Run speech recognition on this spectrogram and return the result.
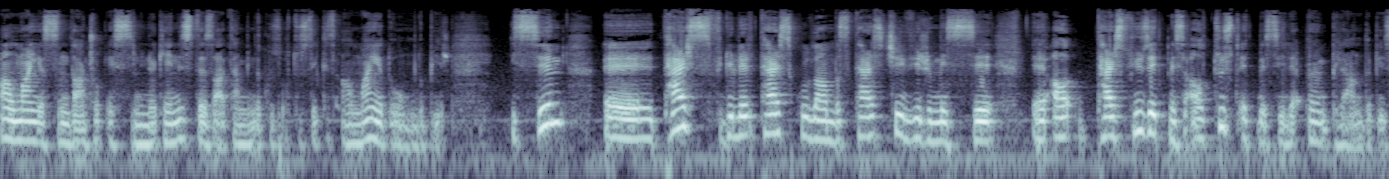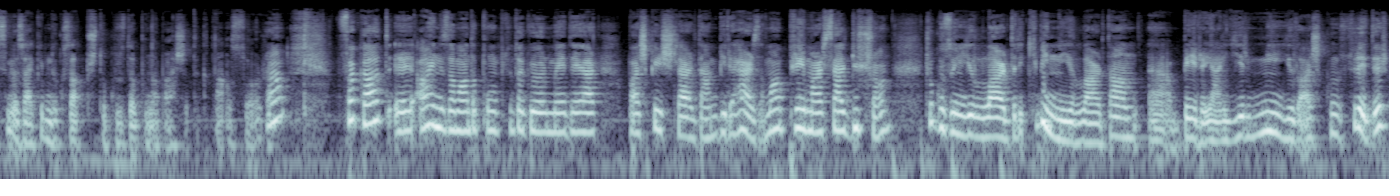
Almanya'sından çok esinleniyor. Kendisi de zaten 1938 Almanya doğumlu bir isim e, ters figürleri ters kullanması, ters çevirmesi, e, al, ters yüz etmesi, alt üst etmesiyle ön planda bir isim. Özellikle 1969'da buna başladıktan sonra. Fakat e, aynı zamanda Pompidou'da görmeye değer başka işlerden biri her zaman Prix Marcel Duchamp. Çok uzun yıllardır, 2000'li yıllardan e, beri yani 20 yıl aşkın süredir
